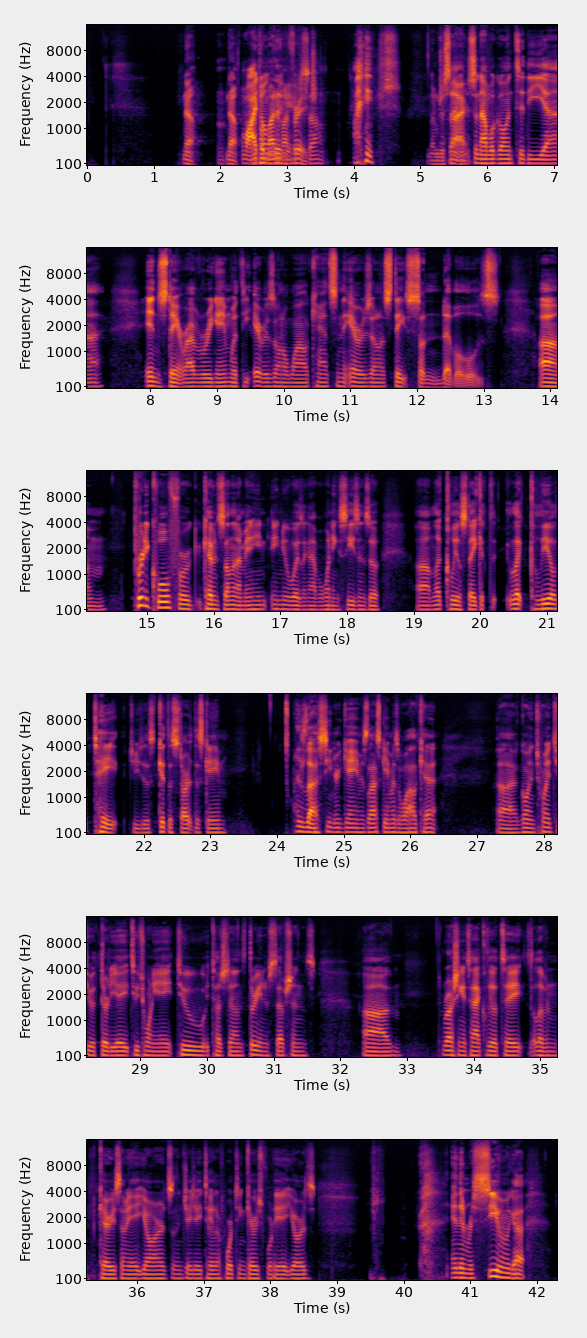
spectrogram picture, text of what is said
No, no. Well, I put don't mine live in my here, fridge. so. I, I'm just saying. right, so now we'll go into the uh, in-state rivalry game with the Arizona Wildcats and the Arizona State Sun Devils. Um, pretty cool for Kevin Sutherland. I mean, he he knew he wasn't gonna have a winning season, so um, let Khalil State get the, let Khalil Tate, Jesus, get the start this game. His last senior game, his last game as a Wildcat. Uh, going 22 of 38, 228, two touchdowns, three interceptions. Um, rushing attack, Khalil Tate, 11 carries, 78 yards. And then J.J. Taylor, 14 carries, 48 yards. And then receiving, we got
